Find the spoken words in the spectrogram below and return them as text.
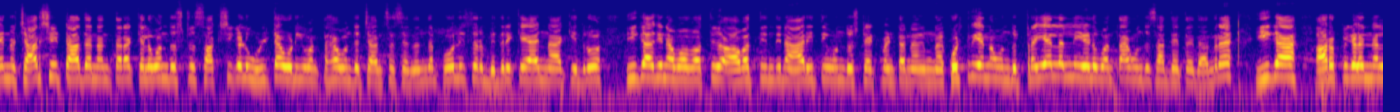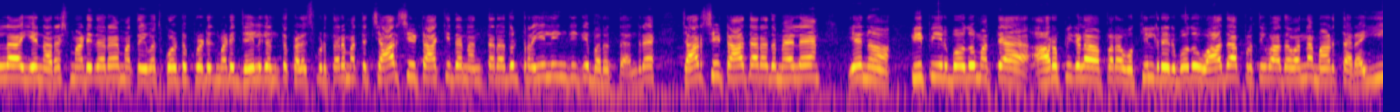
ಏನು ಚಾರ್ಜ್ ಶೀಟ್ ಆದ ನಂತರ ಕೆಲವೊಂದಷ್ಟು ಸಾಕ್ಷಿಗಳು ಉಲ್ಟಾ ಹೊಡೆಯುವಂತಹ ಒಂದು ಚಾನ್ಸಸ್ ಇದೆ. ಅಂದರೆ ಪೊಲೀಸರು ಬೆದರಿಕೆಯನ್ನು ಹಾಕಿದ್ರು. ಹೀಗಾಗಿ ನಾವು ಅವತ್ತು ಆವತ್ತಿನ ದಿನ ಆ ರೀತಿ ಒಂದು ಸ್ಟೇಟ್ಮೆಂಟನ್ನು ಕೊಟ್ವಿ ಅನ್ನೋ ಒಂದು ಟ್ರಯಲಲ್ಲಿ ಹೇಳುವಂತಹ ಒಂದು ಸಾಧ್ಯತೆ ಇದೆ. ಅಂದರೆ ಈಗ ಆರೋಪಿಗಳನ್ನೆಲ್ಲ ಏನು ಅರೆಸ್ಟ್ ಮಾಡಿದ್ದಾರೆ ಮತ್ತು ಇವತ್ತು ಕೋರ್ಟ್ ಪ್ರೊಡ್ಯೂಸ್ ಮಾಡಿ ಜೈಲಿಗಂತೂ ಕಳಿಸ್ಬಿಡ್ತಾರೆ. ಮತ್ತು ಚಾರ್ಜ್ ಶೀಟ್ ಹಾಕಿದ ನಂತರ ಅದು ಟ್ರೈಲಿಂಗಿಗೆ ಬರುತ್ತೆ. ಅಂದರೆ ಚಾರ್ಜ್ ಶೀಟ್ ಆಧಾರದ ಮೇಲೆ ಏನು ಪಿ ಪಿ ಇರ್ಬೋದು ಮತ್ತು ಆರೋಪಿಗಳ ಪರ ವಕೀಲರು ಇರ್ಬೋದು, ವಾದ ಪ್ರತಿವಾದವನ್ನು ಮಾಡ್ತಾರೆ. ಈ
